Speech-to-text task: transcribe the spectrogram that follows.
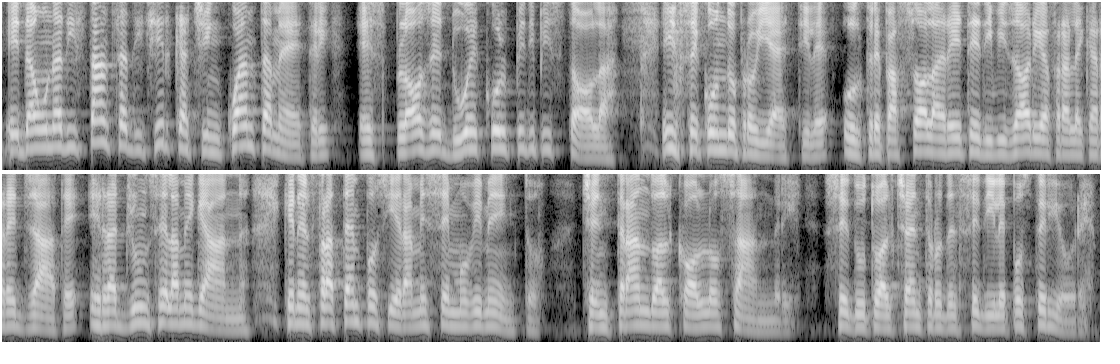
e da una distanza di circa 50 metri esplose due colpi di pistola. Il secondo proiettile oltrepassò passò la rete divisoria fra le carreggiate e raggiunse la Megan, che nel frattempo si era messa in movimento, centrando al collo Sandri, seduto al centro del sedile posteriore.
